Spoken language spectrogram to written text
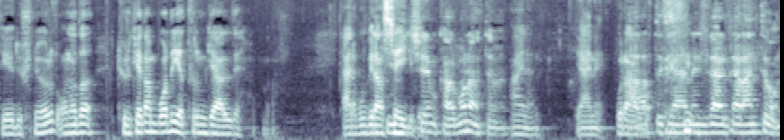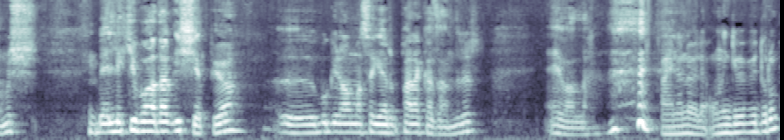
diye düşünüyoruz. Ona da Türkiye'den bu arada yatırım geldi. Yani bu biraz şey gibi. Şey mi? Karbonante mi? Aynen. Yani bravo. Artık yani gar- garanti olmuş. Belli ki bu adam iş yapıyor. Ee, Bugün olmasa yarın para kazandırır. Eyvallah. Aynen öyle. Onun gibi bir durum.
